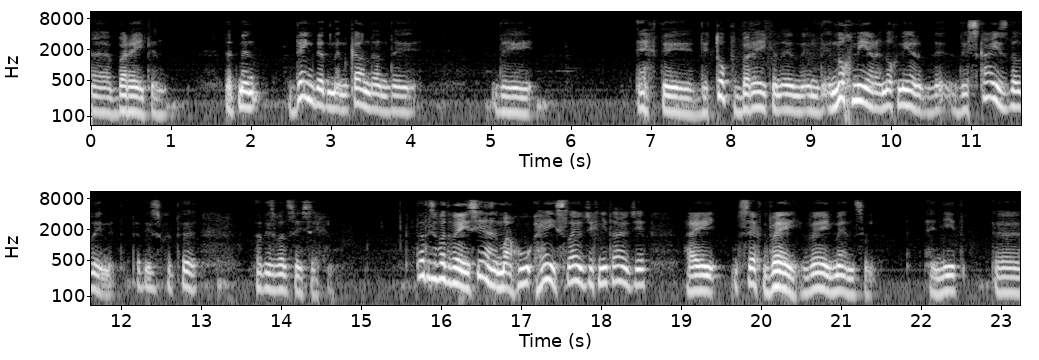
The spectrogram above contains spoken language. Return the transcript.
uh, bereiken, dat men denkt dat men kan dan de, de echt de, top bereiken en, en, nog meer en nog meer, de sky is the limit. Dat is wat, uh, dat is wat zij zeggen. Dat is wat wij zeggen, maar hoe, hij sluit zich niet uit. Hij zegt wij, wij mensen. En niet uh,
